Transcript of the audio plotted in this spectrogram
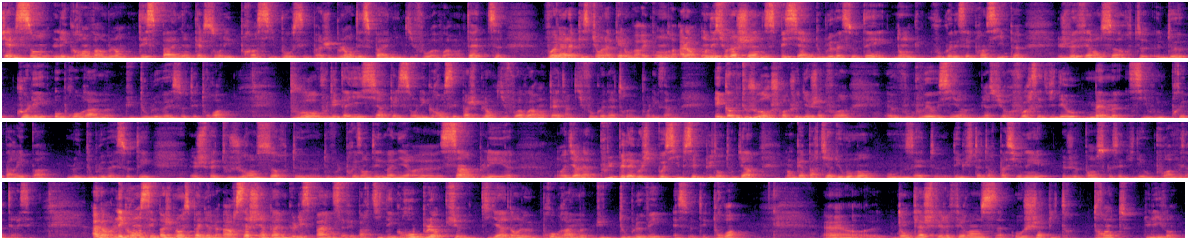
Quels sont les grands vins blancs d'Espagne? Quels sont les principaux cépages blancs d'Espagne qu'il faut avoir en tête? Voilà la question à laquelle on va répondre. Alors, on est sur la chaîne spéciale WSOT, donc vous connaissez le principe. Je vais faire en sorte de coller au programme du WSOT 3 pour vous détailler ici hein, quels sont les grands cépages blancs qu'il faut avoir en tête, hein, qu'il faut connaître pour l'examen. Et comme toujours, je crois que je le dis à chaque fois, hein, vous pouvez aussi, bien sûr, voir cette vidéo, même si vous ne préparez pas le WSOT. Je fais toujours en sorte de vous le présenter de manière euh, simple et, euh, on va dire, la plus pédagogique possible. C'est le but en tout cas. Donc à partir du moment où vous êtes dégustateur passionné, je pense que cette vidéo pourra vous intéresser. Alors, les grands cépages blancs espagnols. Alors, sachez quand même que l'Espagne, ça fait partie des gros blocs qu'il y a dans le programme du WSET 3. Euh, donc là, je fais référence au chapitre 30 du livre.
